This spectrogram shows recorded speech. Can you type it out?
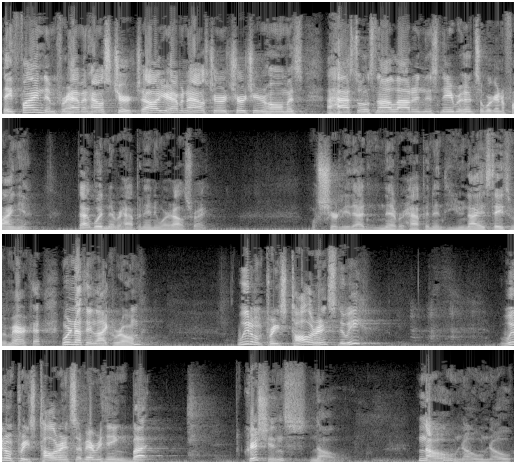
They fined him for having house church. Oh, you're having a house church, church in your home. It's a hassle. It's not allowed in this neighborhood, so we're going to fine you. That would never happen anywhere else, right? Well, surely that never happened in the United States of America. We're nothing like Rome. We don't preach tolerance, do we? We don't preach tolerance of everything but Christians. No. No, no, no.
